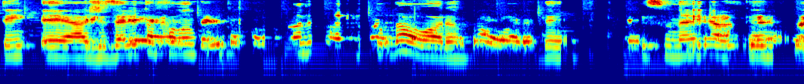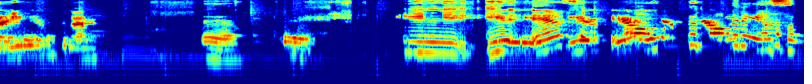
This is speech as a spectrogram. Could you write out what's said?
Tem, é, a Gisele está falando, tá falando toda hora. Isso, né? É. E, e essa é a única diferença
